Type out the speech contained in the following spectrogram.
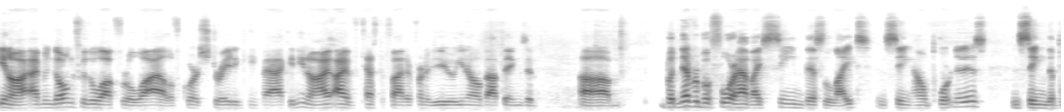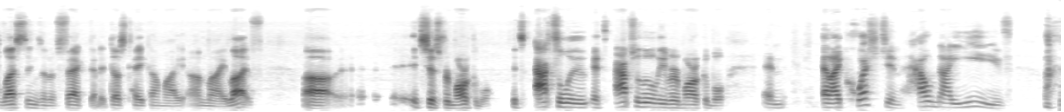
you know, I've been going through the walk for a while. Of course, straight and came back, and you know, I, I've testified in front of you, you know, about things, and um, but never before have I seen this light and seeing how important it is, and seeing the blessings and effect that it does take on my on my life. Uh, it's just remarkable. It's absolutely it's absolutely remarkable, and and I question how naive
